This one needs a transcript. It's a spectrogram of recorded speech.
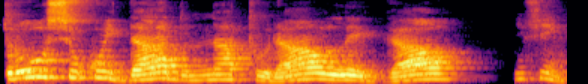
trouxe o cuidado natural, legal, enfim.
